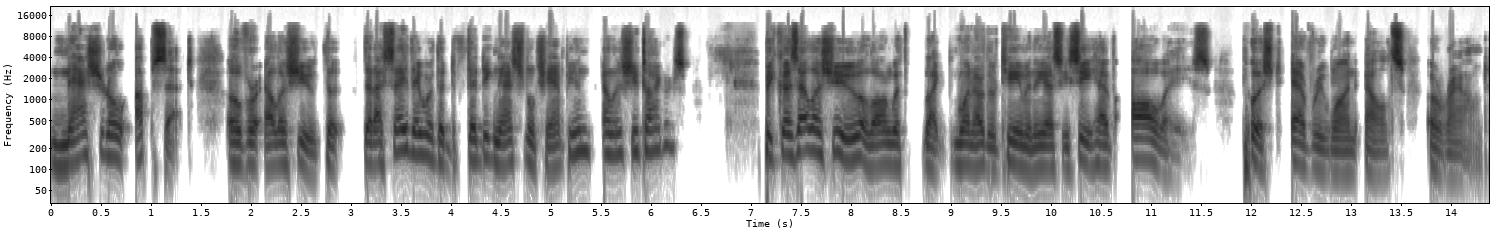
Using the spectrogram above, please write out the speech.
national upset over LSU. The, did I say they were the defending national champion, LSU Tigers? Because LSU, along with like one other team in the SEC, have always pushed everyone else around.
